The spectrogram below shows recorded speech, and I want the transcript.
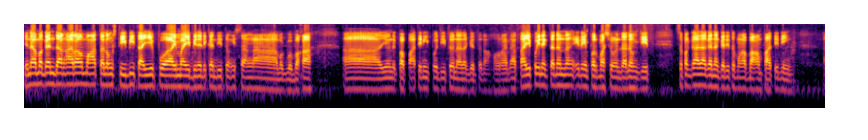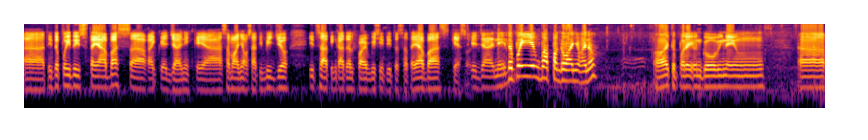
Yan na magandang araw mga Talongs TV. Tayo po ay may binalikan ditong isang ah, magbabaka. Ah, yung nagpapatining po dito na ganito nakakuran. At tayo po ay nagtanong ng ilang impormasyon lalong gate sa pag-aalaga ng ganito mga bakang patining. At ito po ito sa Tayabas ah, kay Kuya Johnny. Kaya samahan niyo ako sa ating video dito sa ating cattle farm visit dito sa Tayabas, Quezon. Kuya Johnny, ito po yung papagawa niyo ano? Ah, ito pala yung ongoing na yung ah,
